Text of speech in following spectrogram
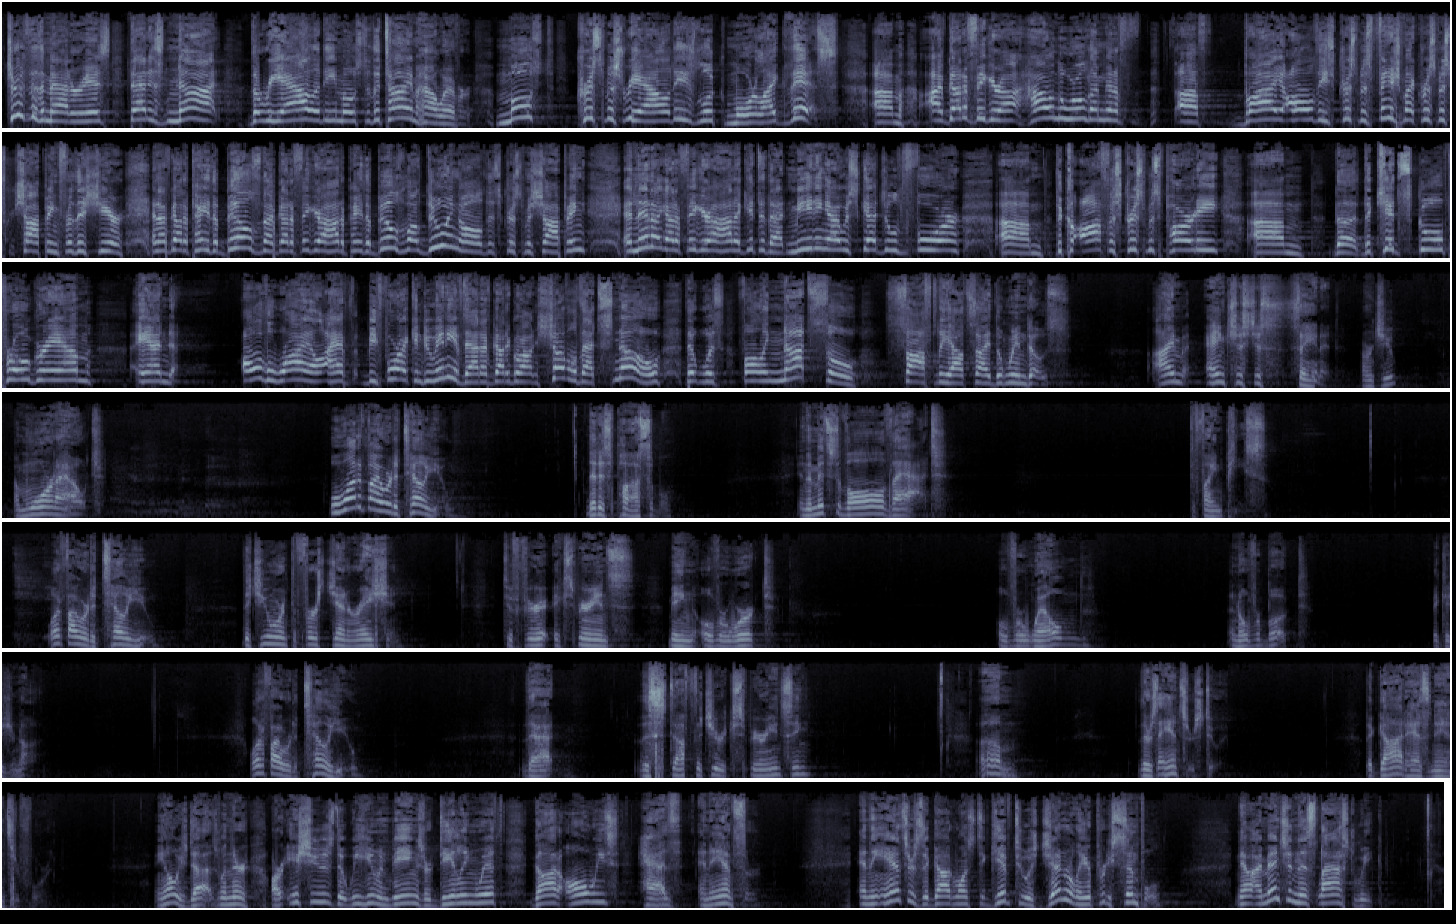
Truth of the matter is, that is not the reality most of the time, however. Most Christmas realities look more like this. Um, I've got to figure out how in the world I'm going to uh, buy all these Christmas, finish my Christmas shopping for this year, and I've got to pay the bills, and I've got to figure out how to pay the bills while doing all this Christmas shopping, and then I got to figure out how to get to that meeting I was scheduled for, um, the office Christmas party, um, the the kids' school program, and all the while, I have, before I can do any of that, I've got to go out and shovel that snow that was falling not so softly outside the windows. I'm anxious just saying it, aren't you? I'm worn out. Well, what if I were to tell you that it's possible in the midst of all that to find peace? What if I were to tell you that you weren't the first generation to experience being overworked, overwhelmed, and overbooked because you're not. What if I were to tell you that the stuff that you're experiencing, um, there's answers to it? That God has an answer for it. And he always does. When there are issues that we human beings are dealing with, God always has an answer. And the answers that God wants to give to us generally are pretty simple. Now, I mentioned this last week.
